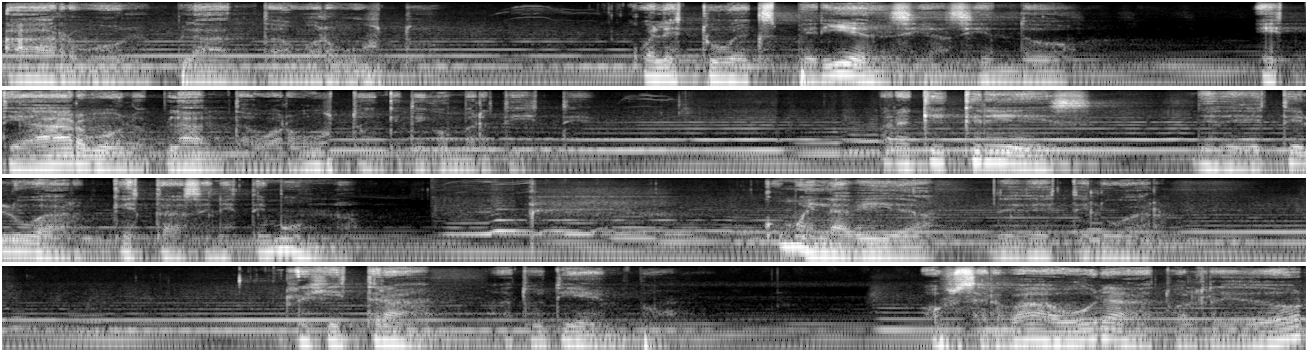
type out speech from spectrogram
árbol, planta o arbusto? ¿Cuál es tu experiencia siendo este árbol o planta o arbusto en que te convertiste? ¿Para qué crees desde este lugar que estás en este mundo? ¿Cómo es la vida desde este lugar? Registra a tu tiempo. Observa ahora a tu alrededor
